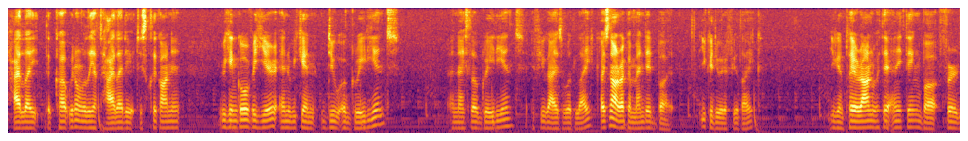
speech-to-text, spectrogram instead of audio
highlight the cut. We don't really have to highlight it, just click on it we can go over here and we can do a gradient a nice little gradient if you guys would like it's not recommended but you could do it if you like. You can play around with it anything but for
